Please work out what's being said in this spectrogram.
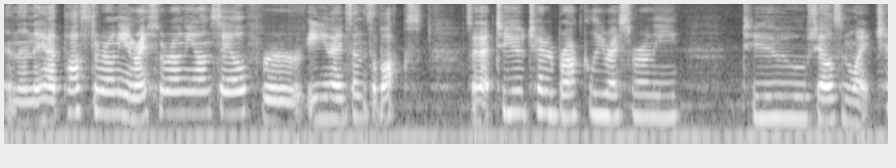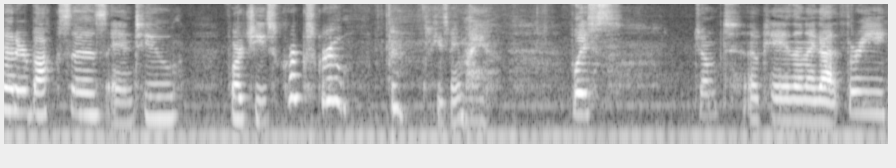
And then they had pastaroni and rice-a-roni on sale for 89 cents a box. So I got two cheddar broccoli rice-a-roni, two shells and white cheddar boxes, and two four cheese corkscrew. Excuse me, my voice jumped. Okay, then I got three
